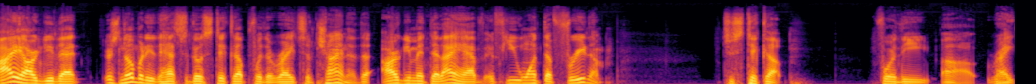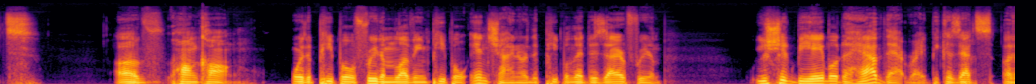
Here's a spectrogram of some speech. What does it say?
I- argue that there's nobody that has to go stick up for the rights of China. The argument that I have, if you want the freedom to stick up for the uh, rights of Hong Kong or the people, freedom-loving people in China, or the people that desire freedom, you should be able to have that right because that's a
